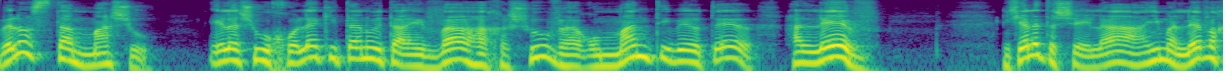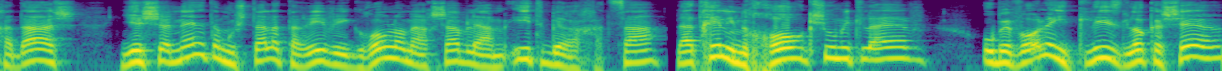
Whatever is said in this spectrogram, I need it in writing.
ולא סתם משהו, אלא שהוא חולק איתנו את האיבר החשוב והרומנטי ביותר, הלב. נשאלת השאלה האם הלב החדש ישנה את המושתל הטרי ויגרום לו מעכשיו להמעיט ברחצה, להתחיל לנחור כשהוא מתלהב, ובבואו לאטליז לא כשר,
